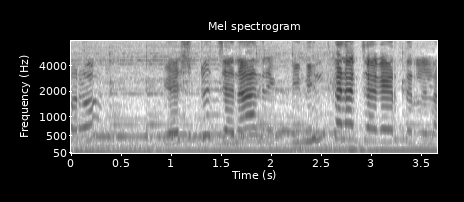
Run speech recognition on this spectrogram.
ಬರೋ ಎಷ್ಟು ಜನ ಅಂದ್ರೆ ನಿಂತ್ಕೊಳಕ್ ಜಾಗ ಇರ್ತಿರ್ಲಿಲ್ಲ.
